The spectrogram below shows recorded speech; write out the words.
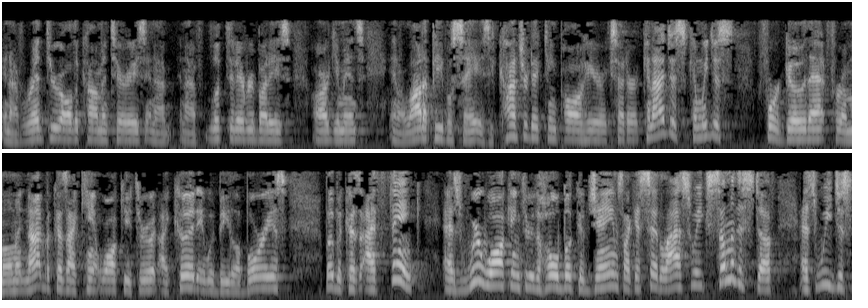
and I've read through all the commentaries and I've, and I've looked at everybody's arguments. And a lot of people say, is he contradicting Paul here, etc. Can I just, can we just forego that for a moment? Not because I can't walk you through it. I could. It would be laborious. But because I think as we're walking through the whole book of James, like I said last week, some of this stuff, as we just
